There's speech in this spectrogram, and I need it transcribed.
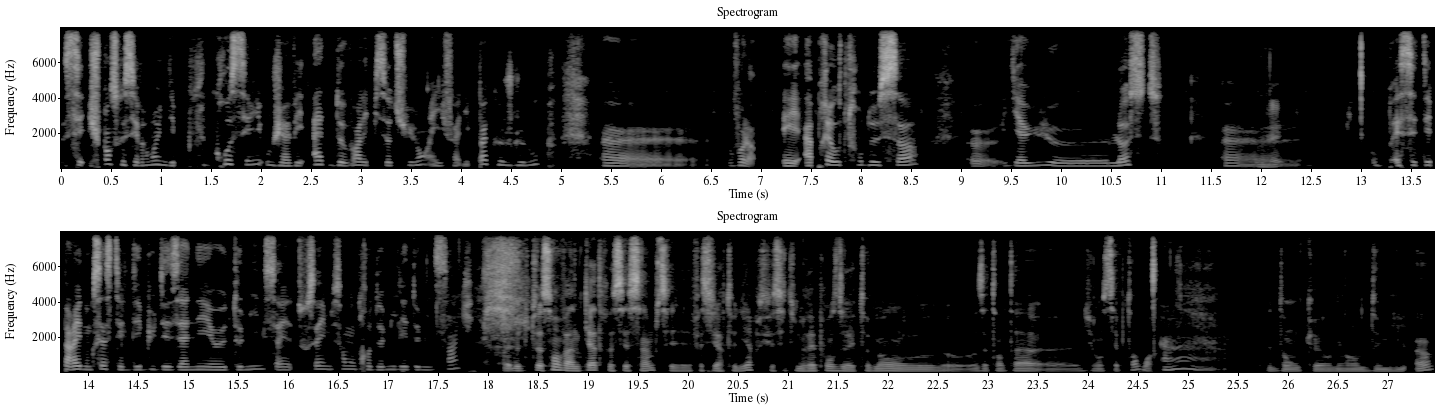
je pense que c'est vraiment une des plus grosses séries où j'avais hâte de voir l'épisode suivant et il fallait pas que je le loupe. Euh, voilà. Et après, autour de ça, euh, il y a eu Lost. C'était pareil, donc ça c'était le début des années 2000, euh, ça, tout ça il me semble entre 2000 et 2005. Bah, de toute façon, 24 c'est simple, c'est facile à retenir puisque c'est une réponse directement aux, attentats euh, du 11 septembre. Ah. Donc euh, on est en 2001.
